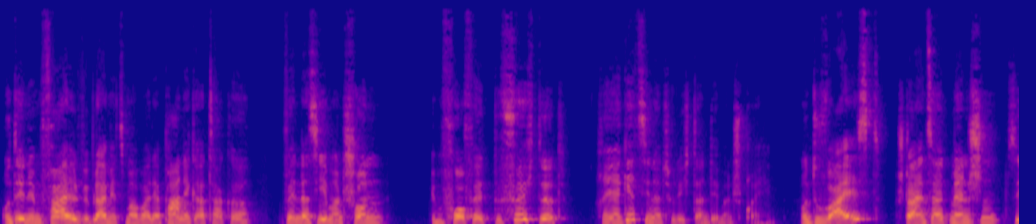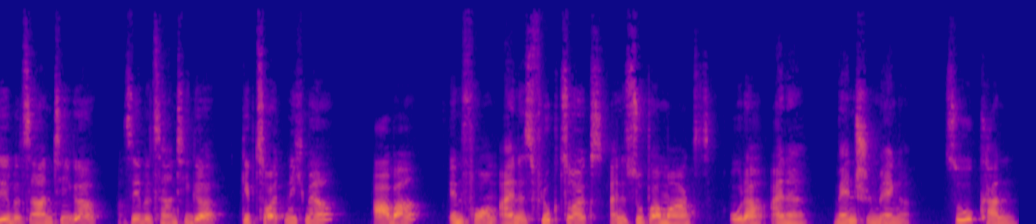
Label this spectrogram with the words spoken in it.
Und in dem Fall, wir bleiben jetzt mal bei der Panikattacke, wenn das jemand schon im Vorfeld befürchtet, reagiert sie natürlich dann dementsprechend. Und du weißt, Steinzeitmenschen, Säbelzahntiger, Säbelzahntiger gibt's heute nicht mehr, aber in Form eines Flugzeugs, eines Supermarkts oder einer Menschenmenge. So kann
